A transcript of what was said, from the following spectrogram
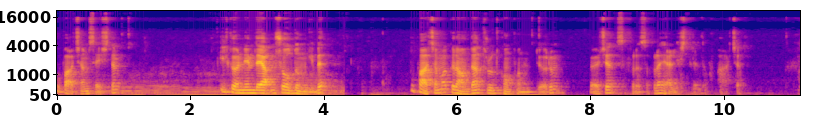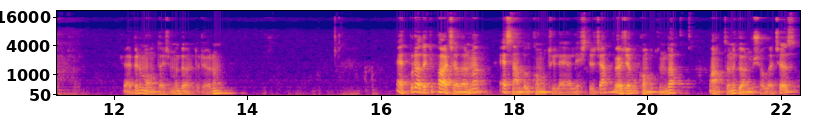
Bu parçamı seçtim. İlk örneğimde yapmış olduğum gibi bu parçama ground and root component diyorum. Böylece sıfıra sıfıra yerleştirildi bu parça. Şöyle bir montajımı döndürüyorum. Evet buradaki parçalarımı assemble komutuyla yerleştireceğim. Böylece bu komutun da mantığını görmüş olacağız.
